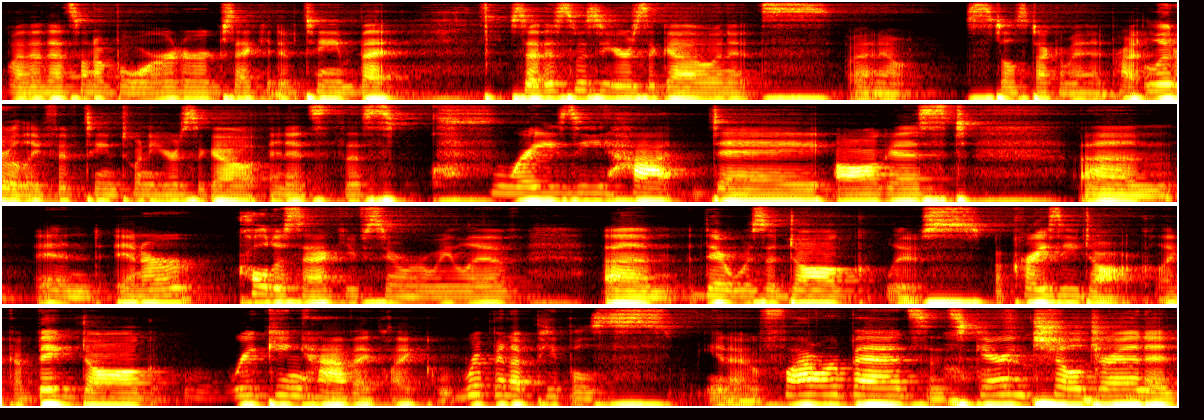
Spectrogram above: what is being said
whether that's on a board or executive team. But so this was years ago, and it's, I know, still stuck in my head, probably, literally 15, 20 years ago. And it's this crazy hot day, August. Um, and in our cul-de-sac, you've seen where we live, um, there was a dog loose, a crazy dog, like a big dog wreaking havoc, like ripping up people's, you know, flower beds and scaring children. And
